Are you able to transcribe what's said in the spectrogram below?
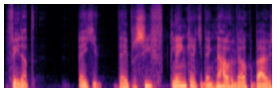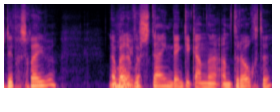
Vind je dat een beetje depressief klinken? Dat je denkt, nou, in welke bui is dit geschreven? Nou, bij de dat? woestijn denk ik aan, eh, aan droogte.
